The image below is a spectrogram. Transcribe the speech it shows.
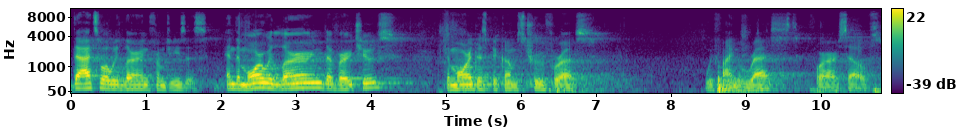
That's what we learn from Jesus. And the more we learn the virtues, the more this becomes true for us. We find rest for ourselves.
